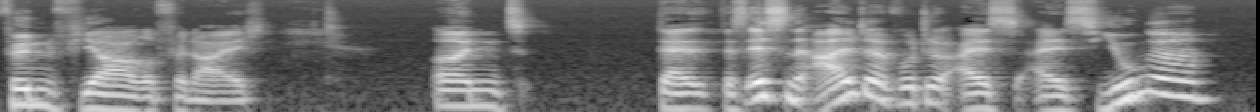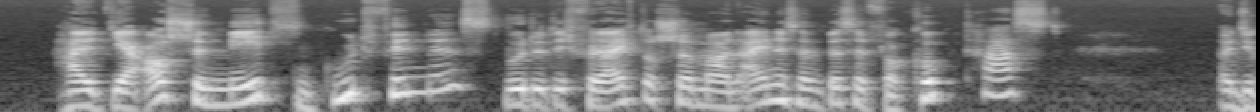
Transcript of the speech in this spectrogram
Fünf Jahre vielleicht. Und das ist ein Alter, wo du als, als Junge halt ja auch schon Mädchen gut findest, wo du dich vielleicht doch schon mal in eines ein bisschen verguckt hast. Und du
